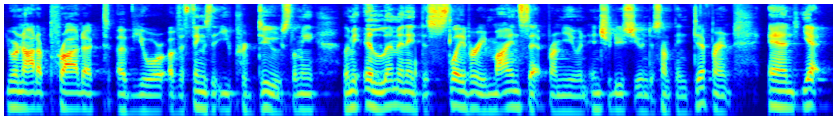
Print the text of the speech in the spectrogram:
you are not a product of your of the things that you produce. Let me let me eliminate this slavery mindset from you and introduce you into something different. And yet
